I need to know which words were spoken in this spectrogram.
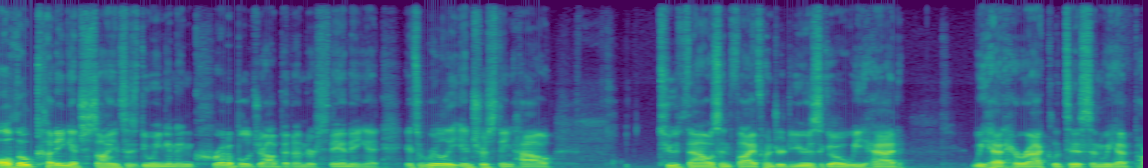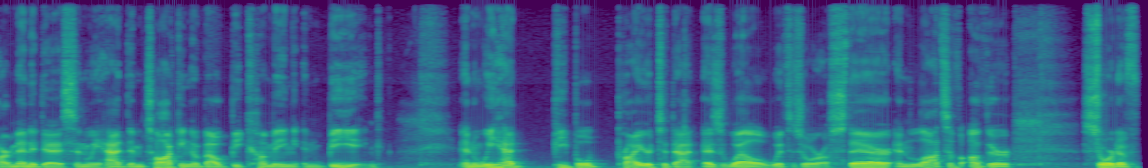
although cutting edge science is doing an incredible job at understanding it, it's really interesting how 2,500 years ago we had we had Heraclitus and we had Parmenides and we had them talking about becoming and being. And we had people prior to that as well with Zoroaster and lots of other sort of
